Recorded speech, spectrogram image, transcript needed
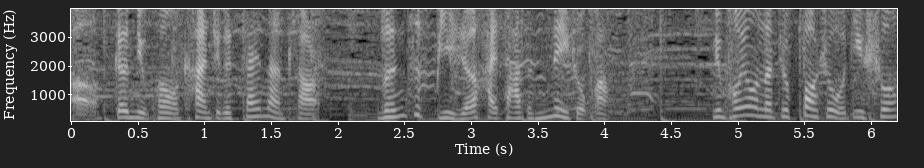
啊，跟女朋友看这个灾难片儿，蚊子比人还大的那种啊，女朋友呢就抱着我弟说：“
